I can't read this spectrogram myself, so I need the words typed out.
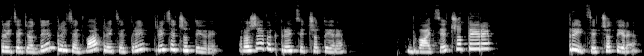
31, 32, 33, 34. Рожевик 34. 24, 34.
